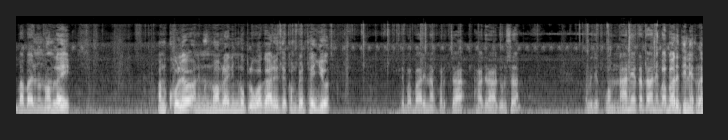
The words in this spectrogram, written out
બાબાનું બાબા નામ લઈ અને ખોલ્યો અને એમનું નામ લઈને એમનું પેલું વગાડ્યું તે કમ્પ્લીટ થઈ ગયો. તે બાબારીના પરચા હાજરા હાજર છે. એટલે જે કોમ ના નીકળતા હોય ને બાબારીથી નીકળે.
